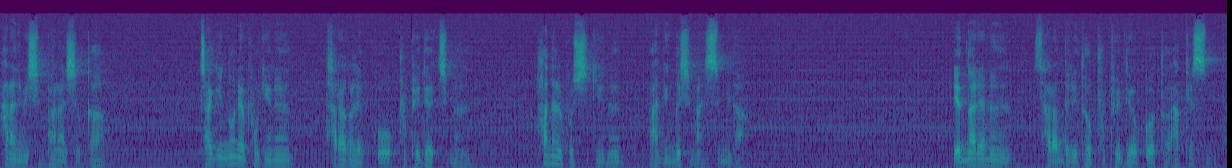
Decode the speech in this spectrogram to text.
하나님이 심판하실까? 자기 눈에 보기에는 타락을 했고 부패되었지만 하늘 보시기에는 아닌 것이 많습니다. 옛날에는 사람들이 더 부패되었고 더 악했습니다.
